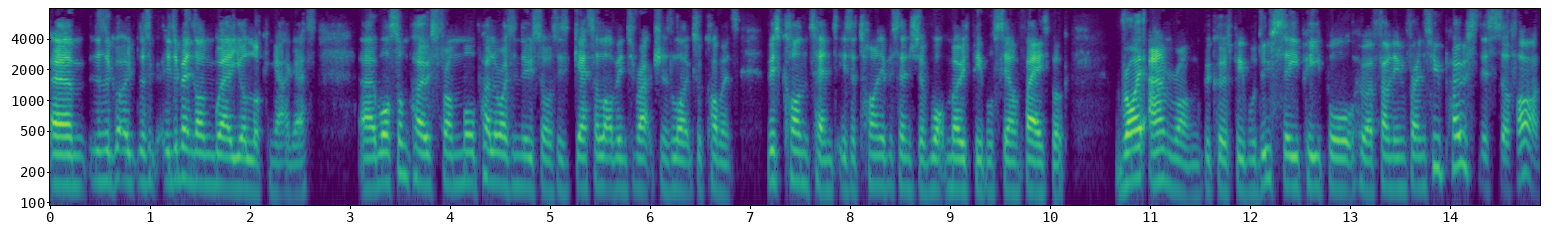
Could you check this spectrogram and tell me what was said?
Um, there's a, there's a, it depends on where you're looking at, I guess. Uh, while some posts from more polarizing news sources get a lot of interactions, likes, or comments, this content is a tiny percentage of what most people see on Facebook. Right and wrong, because people do see people who are family and friends who post this stuff on.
